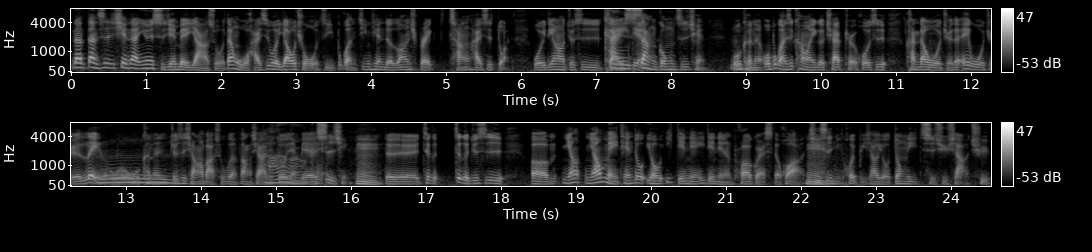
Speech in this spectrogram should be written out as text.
那但是现在因为时间被压缩，但我还是会要求我自己，不管今天的 lunch break 长还是短，我一定要就是在上工之前。我可能，我不管是看完一个 chapter，或是看到我觉得，哎、欸，我觉得累了，嗯、我我可能就是想要把书本放下去做一点别的事情。嗯，对对对，这个这个就是，呃，你要你要每天都有一点点一点点的 progress 的话，嗯、其实你会比较有动力持续下去。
